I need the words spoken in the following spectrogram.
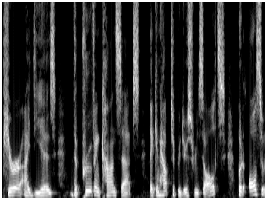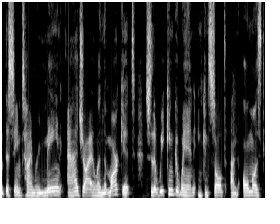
pure ideas, the proven concepts that can help to produce results, but also at the same time remain agile in the market so that we can go in and consult on almost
